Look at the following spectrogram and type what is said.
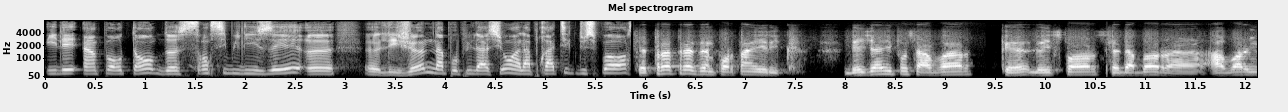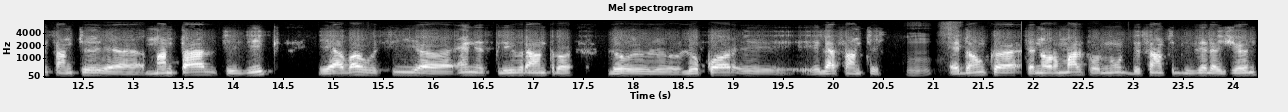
il est important de sensibiliser euh, euh, les jeunes, la population à la pratique du sport? C'est très, très important, Eric. Déjà, il faut savoir que le sport, c'est d'abord euh, avoir une santé mentale, physique, et avoir aussi un équilibre entre le, corps et, la santé. Mmh. Et donc, c'est normal pour nous de sensibiliser les jeunes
